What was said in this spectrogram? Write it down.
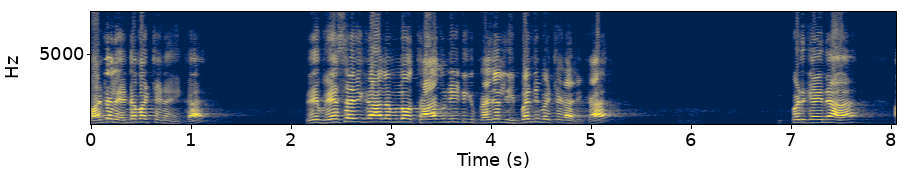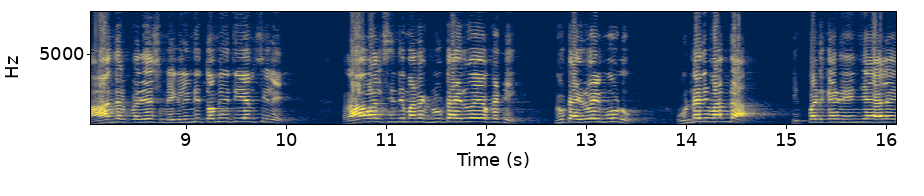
పంటలు ఎండబట్టడానిక? రేపు వేసవి కాలంలో త్రాగునీటికి ప్రజలు ఇబ్బంది పెట్టడానిక? ఇప్పటికైనా ఆంధ్రప్రదేశ్ మిగిలింది తొమ్మిది టీఎంసీలే. రావాల్సింది మనకు నూట ఇరవై ఒకటి నూట ఇరవై మూడు. ఉన్నది వంద. ఇప్పటికైనా ఏం చేయాలి?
